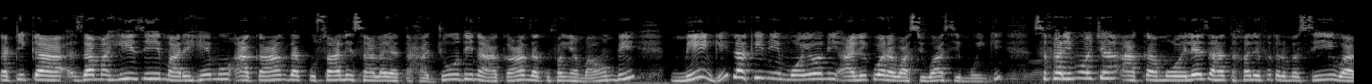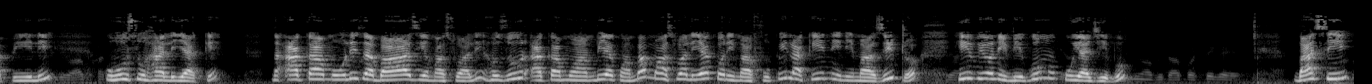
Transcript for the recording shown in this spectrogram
katika zama hizi marehemu akaanza kusali sala ya tahajudi na akaanza kufanya maombi mingi lakini moyoni alikuwa na wasiwasi mwingi. Safari moja akamweleza hata khalifatulmasihi wa pili kuhusu hali yake na akamuuliza baadhi ya maswali. Huzur akamwambia kwamba maswali yako ni mafupi lakini ni mazito hivyo ni vigumu kuyajibu. Basi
